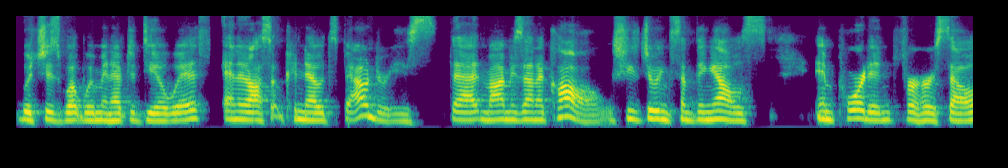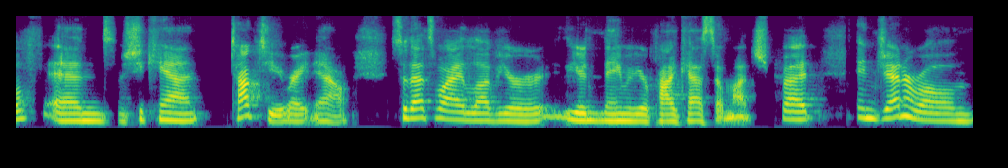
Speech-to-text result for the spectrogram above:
which is what women have to deal with. And it also connotes boundaries that mommy's on a call. She's doing something else important for herself and she can't talk to you right now. So that's why I love your your name of your podcast so much. But in general,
